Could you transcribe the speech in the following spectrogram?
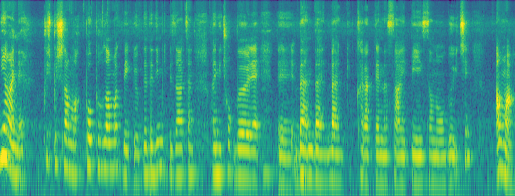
yani pış pışlanmak, pohpohlanmak bekliyor. Bir de dediğim gibi zaten hani çok böyle e, ben ben ben karakterine sahip bir insan olduğu için ama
